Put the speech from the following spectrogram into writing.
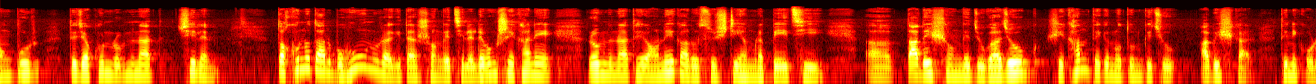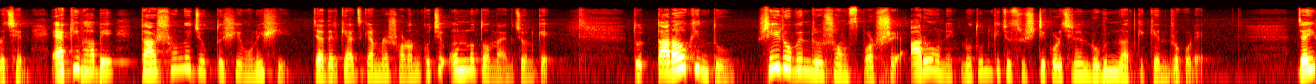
মংপুরতে যখন রবীন্দ্রনাথ ছিলেন, তখনও তার বহু অনুরাগী তার সঙ্গে ছিলেন এবং সেখানে রবীন্দ্রনাথের অনেক আরও সৃষ্টি আমরা পেয়েছি। তাদের সঙ্গে যোগাযোগ, সেখান থেকে নতুন কিছু আবিষ্কার তিনি করেছেন। একইভাবে তার সঙ্গে যুক্ত সে মনীষী, যাদেরকে আজকে আমরা স্মরণ করছি, অন্যতম একজনকে। তো তারাও কিন্তু সেই রবীন্দ্র সংস্পর্শে আরও অনেক নতুন কিছু সৃষ্টি করেছিলেন রবীন্দ্রনাথকে কেন্দ্র করে। যাই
